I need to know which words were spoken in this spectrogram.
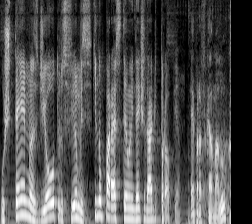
os temas de outros filmes que não parecem ter uma identidade própria. É para ficar maluco?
